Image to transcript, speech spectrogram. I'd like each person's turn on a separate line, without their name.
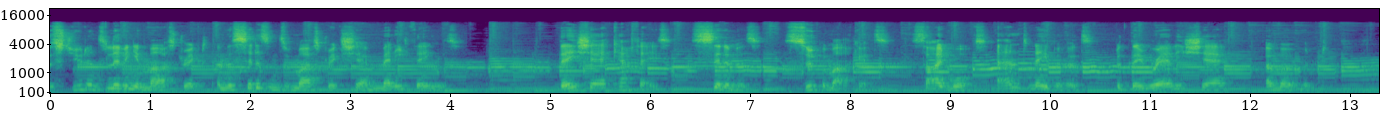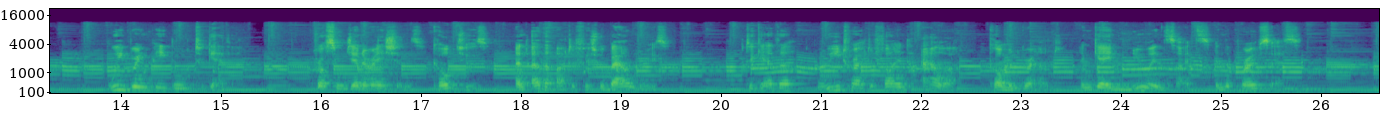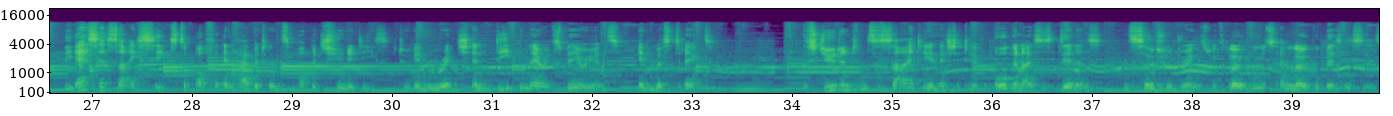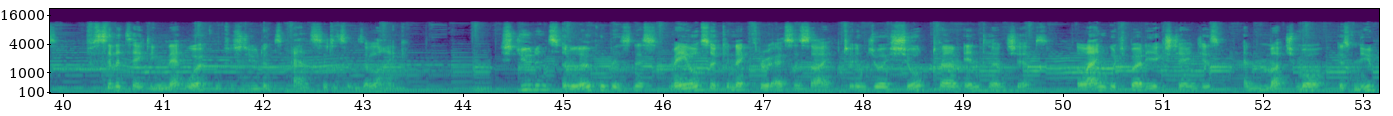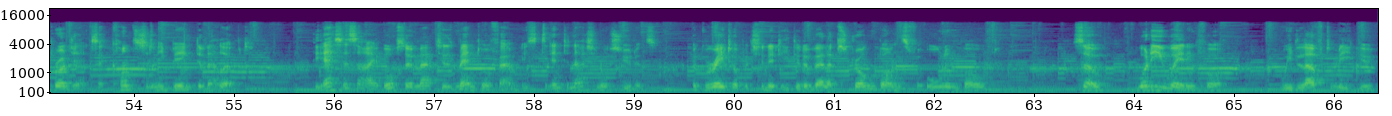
The students living in Maastricht and the citizens of Maastricht share many things. They share cafes, cinemas, supermarkets, sidewalks and neighbourhoods, but they rarely share a moment. We bring people together, crossing generations, cultures and other artificial boundaries. Together, we try to find our common ground and gain new insights in the process. The SSI seeks to offer inhabitants opportunities to enrich and deepen their experience in Maastricht. The Student and Society Initiative organises dinners and social drinks with locals and local businesses, facilitating networking for students and citizens alike. Students and local business may also connect through SSI to enjoy short-term internships, language buddy exchanges, and much more as new projects are constantly being developed. The SSI also matches mentor families to international students, a great opportunity to develop strong bonds for all involved. So, what are you waiting for? We'd love to meet you.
